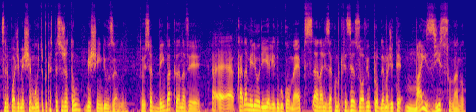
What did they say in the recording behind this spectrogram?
você não pode mexer muito porque as pessoas já estão mexendo e usando. Né? Então isso é bem bacana ver. É, é, cada melhoria ali do Google Maps, analisar como é que eles resolvem o problema de ter mais isso lá no,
